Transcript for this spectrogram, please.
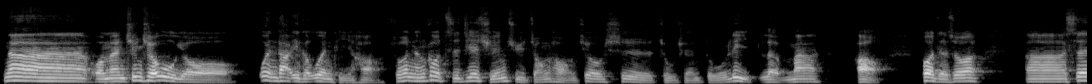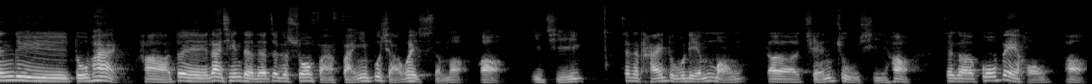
那我们金秋物有问到一个问题哈，说能够直接选举总统就是主权独立了吗？好，或者说呃，深绿独派哈对赖清德的这个说法反应不小为什么啊，以及这个台独联盟的前主席哈。这个郭背红哈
